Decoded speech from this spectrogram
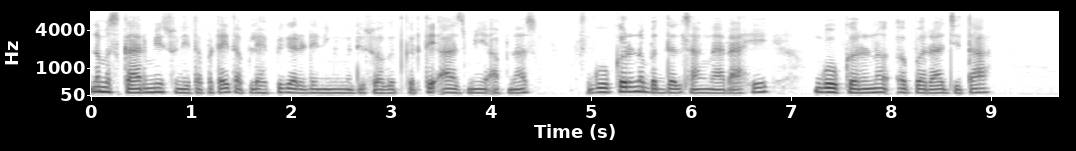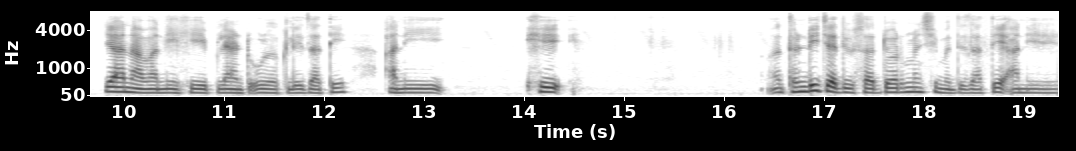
नमस्कार मी सुनीता पटाईत आपल्या हॅपी गार्डनिंगमध्ये स्वागत करते. आज मी आपणास गोकर्णबद्दल सांगणार आहे. गोकर्ण अपराजिता या नावाने हे प्लॅन्ट ओळखले जाते आणि हे थंडीच्या दिवसात डॉर्मन्सीमध्ये जाते आणि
